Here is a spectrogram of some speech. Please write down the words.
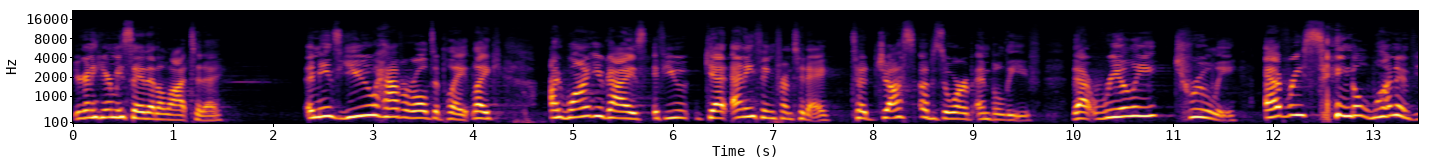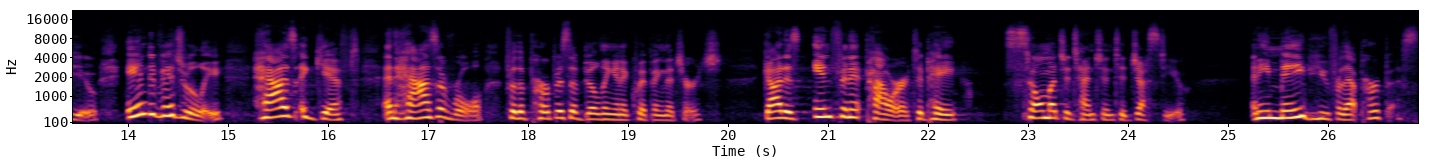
You're gonna hear me say that a lot today. It means you have a role to play. Like, I want you guys, if you get anything from today, to just absorb and believe that really, truly, every single one of you individually has a gift and has a role for the purpose of building and equipping the church. God has infinite power to pay so much attention to just you, and He made you for that purpose.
